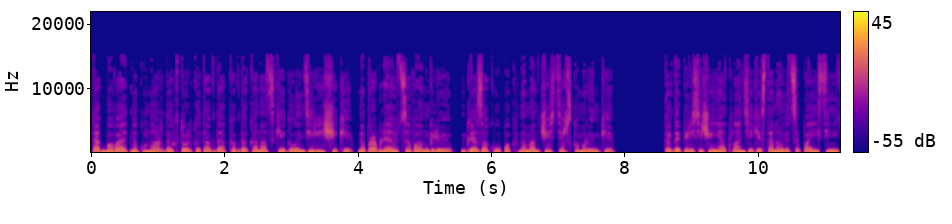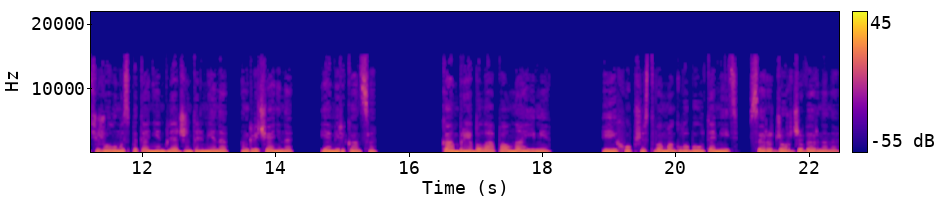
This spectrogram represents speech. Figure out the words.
Так бывает на Кунардах только тогда, когда канадские галантерейщики направляются в Англию для закупок на манчестерском рынке. Тогда пересечение Атлантики становится поистине тяжелым испытанием для джентльмена, англичанина и американца. Камбрия была полна ими, и их общество могло бы утомить сэра Джорджа Вернона.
